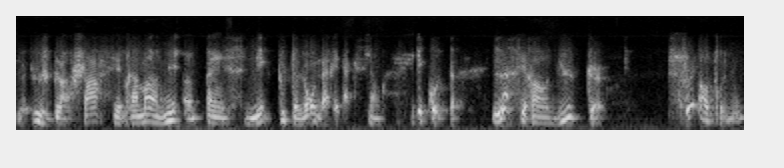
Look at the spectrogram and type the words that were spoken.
le juge Blanchard s'est vraiment mis un pince-nez tout au long de la rédaction. Écoute, là, c'est rendu que ceux d'entre nous,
